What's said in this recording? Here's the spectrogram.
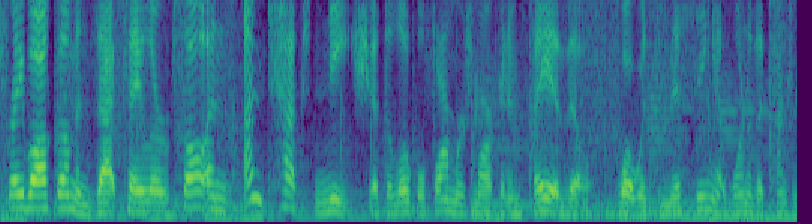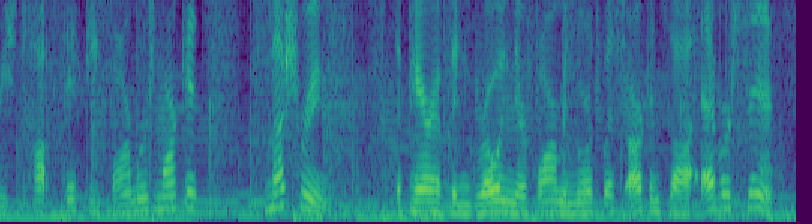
Trey Baucom and Zach Taylor saw an untapped niche at the local farmers market in Fayetteville. What was missing at one of the country's top 50 farmers markets? Mushrooms. The pair have been growing their farm in northwest Arkansas ever since.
